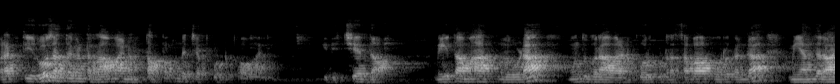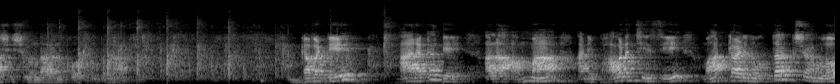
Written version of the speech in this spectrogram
ప్రతిరోజు అర్ధగంట రామాయణం తప్పకుండా చెప్పుకుంటూ పోవాలి. ఇది చేద్దాం. మిగతా మహాత్ములు కూడా ముందుకు రావాలని కోరుకుంటున్నారు సభాపూర్వకంగా మీ అందరి ఆశీస్సులు ఉండాలని కోరుకుంటున్నాను. కాబట్టి ఆ రకంగా అలా అమ్మ అని భావన చేసి మాట్లాడిన ఉత్తర క్షణంలో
